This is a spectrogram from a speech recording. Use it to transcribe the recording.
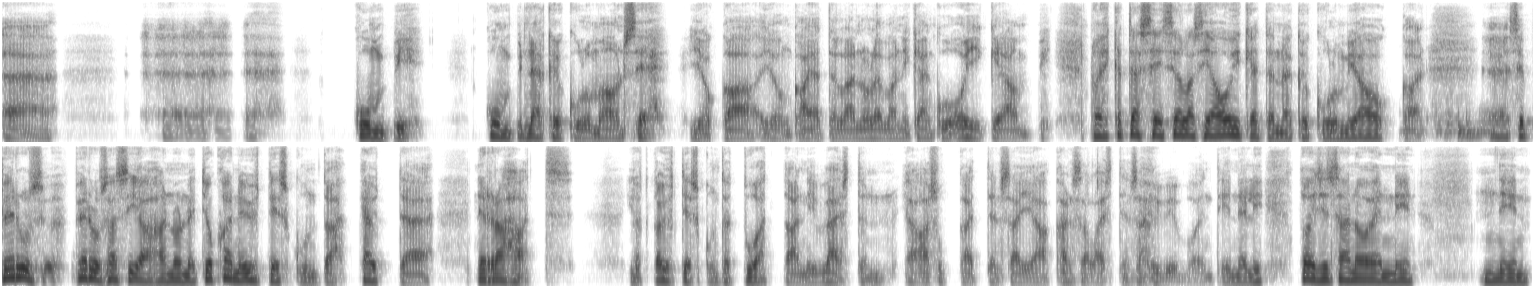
ää, ää, kumpi, kumpi näkökulma on se, joka, jonka ajatellaan olevan ikään kuin oikeampi. No ehkä tässä ei sellaisia oikeita näkökulmia olekaan. Se perus, perusasiahan on, että jokainen yhteiskunta käyttää ne rahat – jotka yhteiskunta tuottaa niin väestön ja asukkaittensa ja kansalaistensa hyvinvointiin. Eli toisin sanoen, niin, niin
